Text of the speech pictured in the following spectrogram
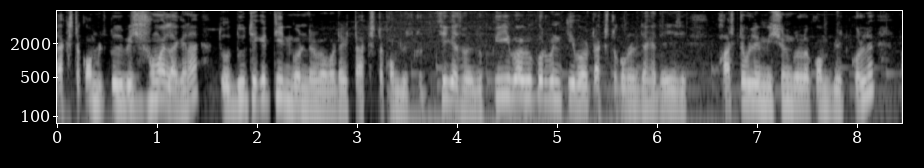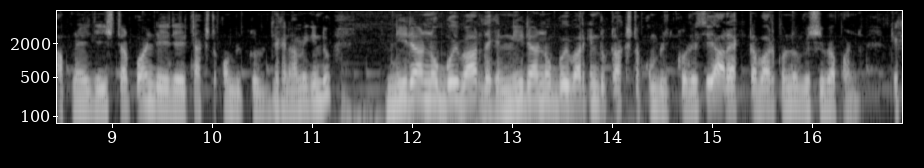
টাস্কটা কমপ্লিট করতে বেশি সময় লাগে না। তো দুই থেকে তিন ঘণ্টার ব্যাপারটা এই টাস্কটা কমপ্লিট করতে। ঠিক আছে ভাই? তো কীভাবে করবেন, কীভাবে টাস্কটা কমপ্লিট দেখা দেয় এই যে ফার্স্ট অফ অল এই মিশনগুলো কমপ্লিট করলে আপনার এই যে স্টার পয়েন্ট এই যে টাস্কটা কমপ্লিট করবে দেখেন, আমি কিন্তু নিরানব্বই বার, দেখেন নিরানব্বই বার কিন্তু টাস্কটা কমপ্লিট করেছি। আর একটা বার কোনো বেশি ব্যাপার না। ঠিক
